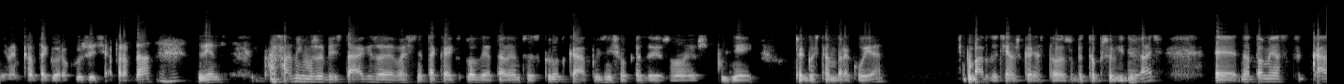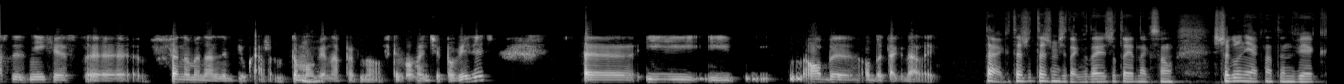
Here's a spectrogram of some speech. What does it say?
nie wiem, 5 roku życia, prawda? Mhm. Więc czasami może być tak, że właśnie taka eksplozja talentu jest krótka, a później się okazuje, że no już później czegoś tam brakuje. Bardzo ciężko jest to, żeby to przewidywać. E, natomiast każdy z nich jest e, fenomenalnym piłkarzem. To mhm. mogę na pewno w tym momencie powiedzieć. E, I, i oby, oby tak dalej. Tak, też, też mi się tak wydaje, że to jednak są, szczególnie jak na ten wiek,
